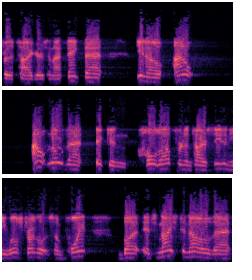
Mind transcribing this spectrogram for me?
for the Tigers. And I think that, you know, I don't, I don't know that it can hold up for an entire season. He will struggle at some point, but it's nice to know that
